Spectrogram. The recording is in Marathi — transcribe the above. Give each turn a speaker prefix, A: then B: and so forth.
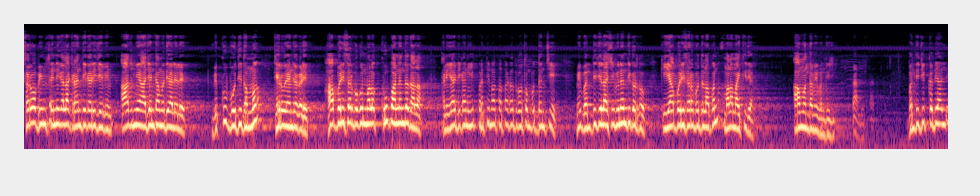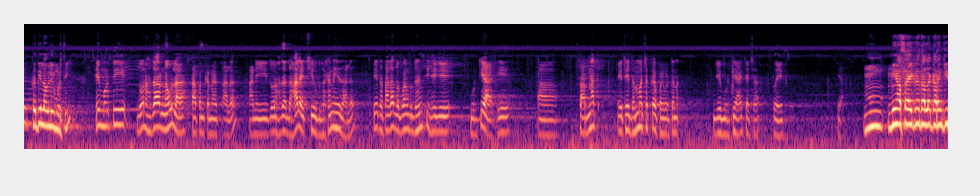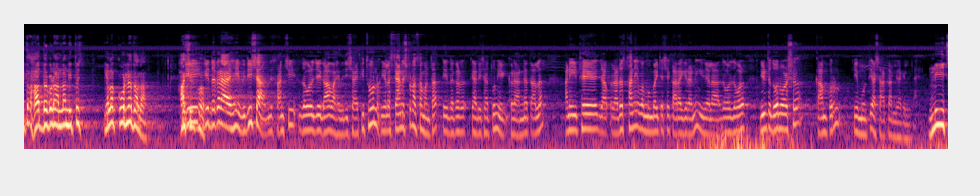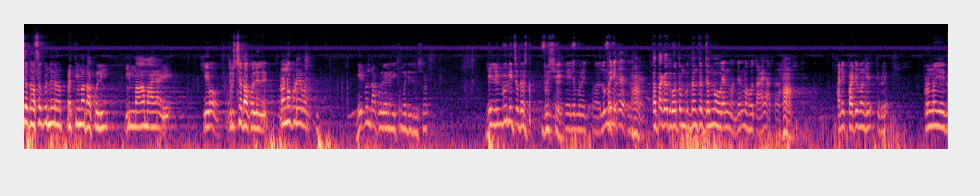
A: सर्व भीम सैनिकाला क्रांतिकारी जय भीम. आज मी अजेंठामध्ये आलेलो आहे. भिक्खू बोधी धम्म थेरो यांच्याकडे. हा परिसर बघून मला खूप आनंद झाला. आणि या ठिकाणी ही प्रतिमा तथागत गौतम बुद्धांची आहे. मी भंतीजीला अशी विनंती करतो की या परिसराबद्दल आपण मला माहिती द्या. हा म्हणता मी भंतीजी.
B: चालेल
A: भंतीजी कधी आली कधी लावली मूर्ती?
B: हे मूर्ती दोन हजार नऊला स्थापन करण्यात आलं आणि दोन हजार दहाला याची उद्घाटनही झालं. हे तथागत भगवान बुद्धांची हे जे मूर्ती आहे हे सारनाथ येथे धम्मचक्र परिवर्तन जे मूर्ती आहे त्याचा तो एक या.
A: मी असं ऐकण्यात आलं कारण की इथं हा दगड आणला आणि इथं याला कोरण्यात आला. हा शिल्प.
B: जी दगड आहे ही विदिशा म्हणजे सांची जवळ जे गाव आहे विदिशा आहे तिथून याला स्टोन असं म्हणतात. ते दगड त्या देशातून इकडे आणण्यात आलं. आणि इथे जा- राजस्थानी व मुंबईच्या असे कारागिरांनी याला जवळजवळ दीड ते दोन वर्ष काम करून ही मूर्ती अशा आकारल्या गेलेली आहे
A: मी इच्छित असं पण प्रतिमा दाखवली. ही महामाया आहे.
B: हे.
A: दृश्य दाखवलेले प्रणव पुढे बघ. हे पण दाखवलेलं आहे याच्यामध्ये दृश्य? हे लिंबुनीचं दृश- दृश्य आहे.
B: हे लुंबिनी लुंबिनीचं
A: हा. तथागत गौतम बुद्धांचा जन्म होता
B: जन्म जन्म होत आहे असं
A: हा. आणि पाठीमागे तिकडे प्रणव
